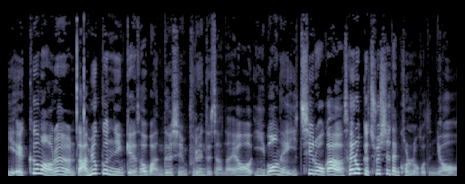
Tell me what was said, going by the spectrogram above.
이 에크멀은 라뮤꾼님께서 만드신 브랜드잖아요. 이번에 이 7호가 새롭게 출시된 컬러거든요.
